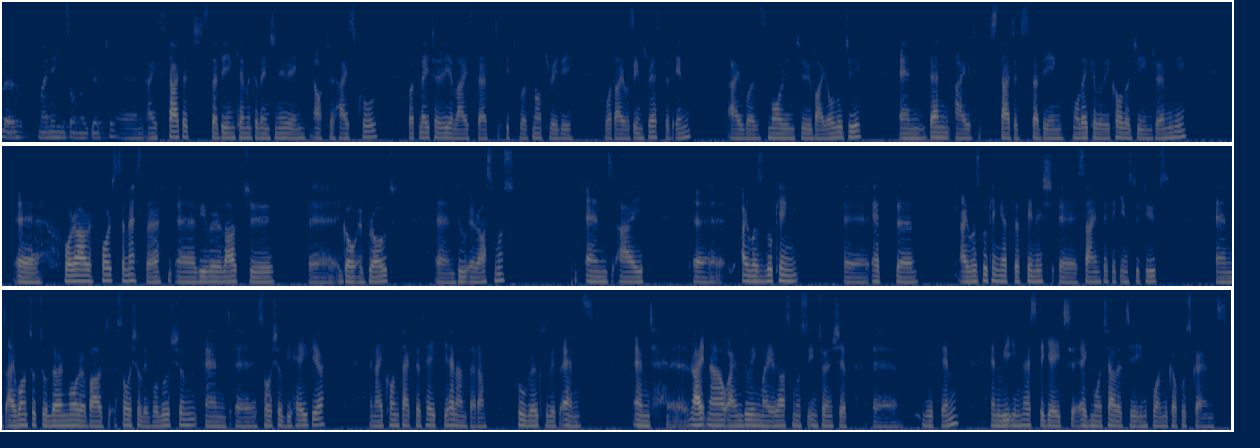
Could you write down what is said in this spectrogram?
Hello, my name is Onur Göktürk. Um, I started studying chemical engineering after high school, but later realized that it was not really what I was interested in. I was more into biology and then I started studying molecular ecology in Germany. Uh, for our fourth semester, uh, we were allowed to uh, go abroad and do Erasmus and I uh, I was looking uh, at the I was looking at the Finnish uh, scientific institutes and I wanted to learn more about social evolution and uh, social behavior and I contacted Heikki Helanterä who works with ants and uh, right now I'm doing my Erasmus internship uh, with him and we investigate egg mortality in Formica fusca ants.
